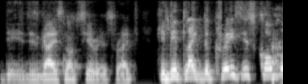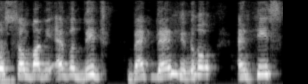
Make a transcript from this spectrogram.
this, this guy is not serious, right? He did like the craziest combo somebody ever did back then, you know, and he's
